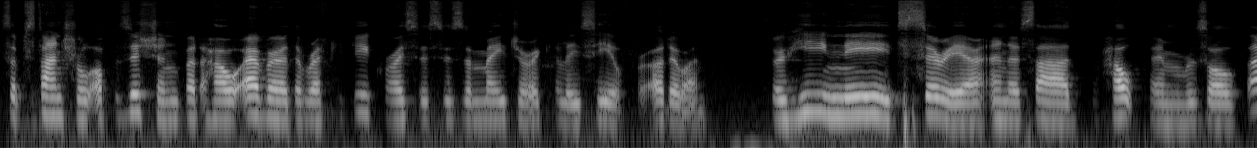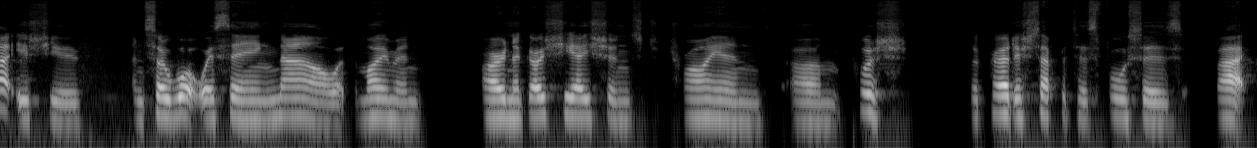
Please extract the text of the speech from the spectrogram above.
substantial opposition. But however, the refugee crisis is a major Achilles heel for Erdogan. So he needs Syria and Assad to help him resolve that issue. And so what we're seeing now at the moment are negotiations to try and um, push the Kurdish separatist forces back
